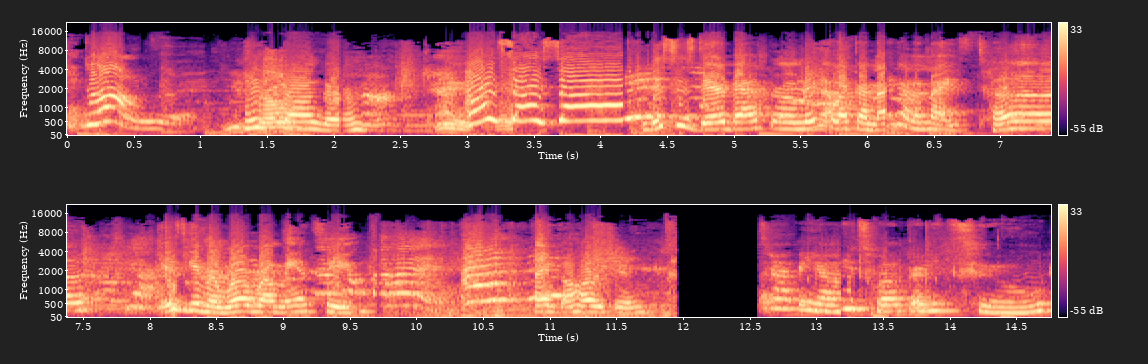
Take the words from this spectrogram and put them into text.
You He's strong? stronger. Hi, Sasa. This is their bathroom. They got like a, they got a nice tub. It's giving real romantic. I ain't gonna hold you. What's happening, y'all? It's 12:32,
